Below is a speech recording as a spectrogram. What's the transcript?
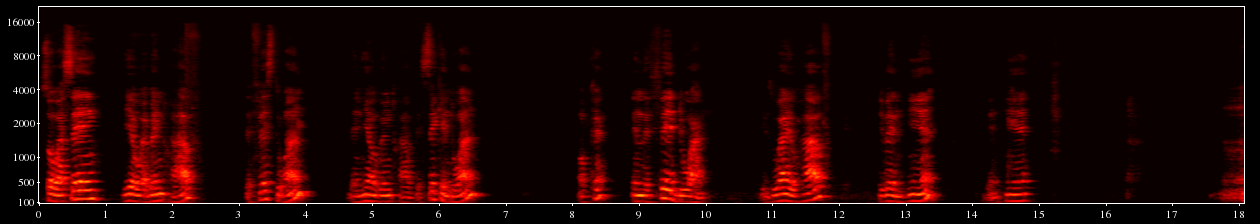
so we're saying here we're going to have the first one then here we're going to have the second one Okay? Then the third one is where you have even here, even here. Uh,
